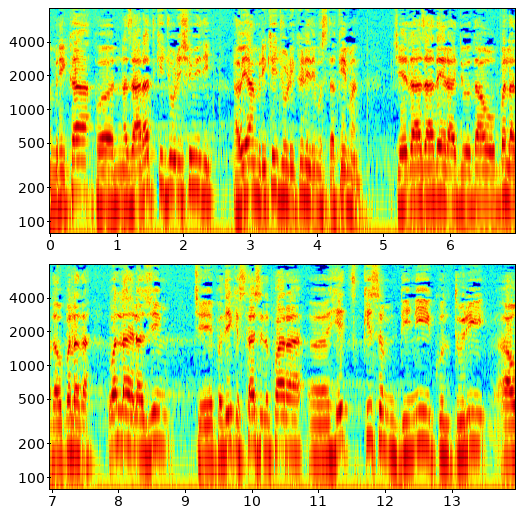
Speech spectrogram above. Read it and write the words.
امریکا په نظارت کې جوړې شوې دي او یا امریکې جوړې کړې دي مستقیماً چې د ازادۍ رادیو ده او بله ده او بله ده والله العظیم چې په دې کې ستاسې لپاره هیڅ قسم دیني، کلتوري، او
